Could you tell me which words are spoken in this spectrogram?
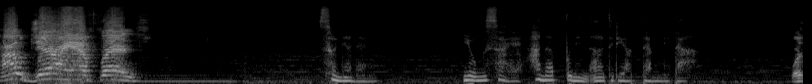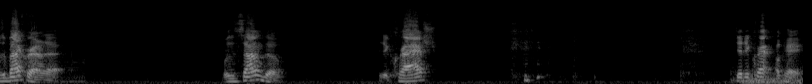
How dare I have friends? 소년은 용사의 하나뿐인 아들이었답니다. Where's the background at? Where'd the sound go? Did it crash? Did it crash? Okay.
